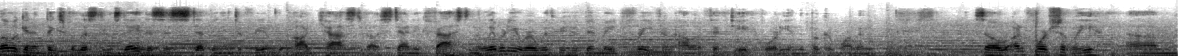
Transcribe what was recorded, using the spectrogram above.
Hello again, and thanks for listening today. This is Stepping into Freedom, the podcast about standing fast in the liberty wherewith we have been made free from Alma 5840 in the Book of Mormon. So, unfortunately, um,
